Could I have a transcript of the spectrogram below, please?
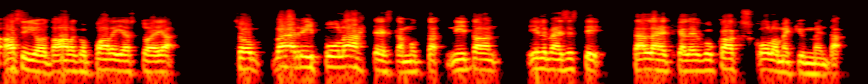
asioita alkoi paljastua, ja se on vähän riippuu lähteestä, mutta niitä on ilmeisesti tällä hetkellä joku 2-30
